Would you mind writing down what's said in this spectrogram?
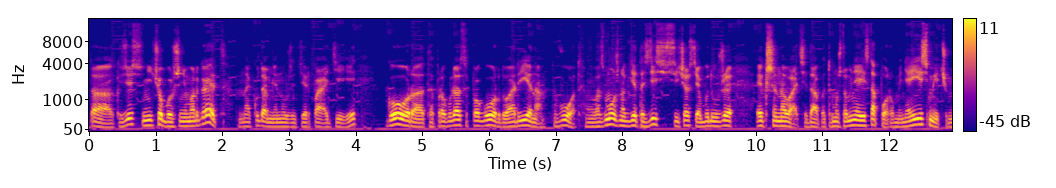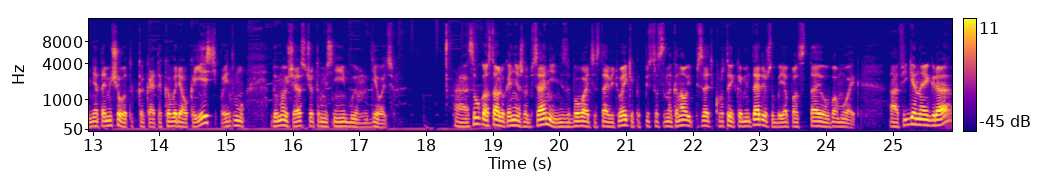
Так, здесь ничего больше не моргает. На куда мне нужно теперь пойти? Город, прогуляться по городу, арена. Вот, возможно, где-то здесь сейчас я буду уже экшеновать, да, потому что у меня есть топор, у меня есть меч, у меня там еще вот какая-то ковырялка есть, поэтому, думаю, сейчас что-то мы с ней будем делать. А, ссылку оставлю, конечно, в описании. Не забывайте ставить лайки, подписываться на канал и писать крутые комментарии, чтобы я поставил вам лайк. Офигенная игра,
